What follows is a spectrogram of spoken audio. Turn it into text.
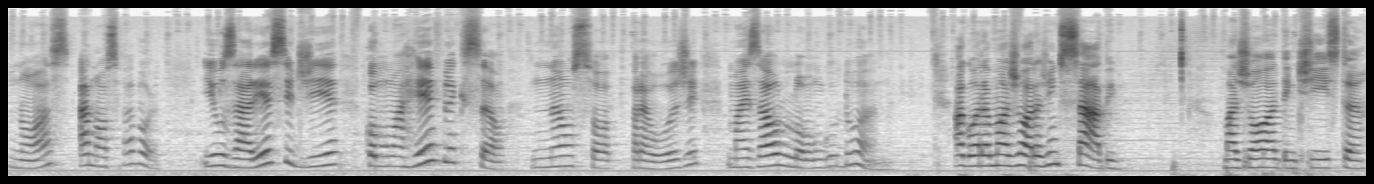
nós a nosso favor e usar esse dia como uma reflexão, não só para hoje, mas ao longo do ano. Agora, Major, a gente sabe, Major, dentista,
